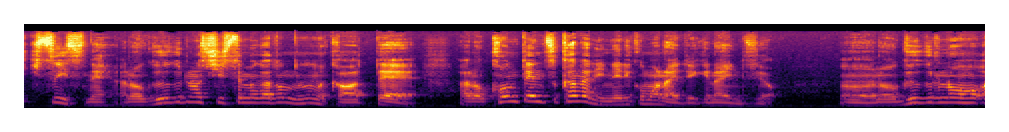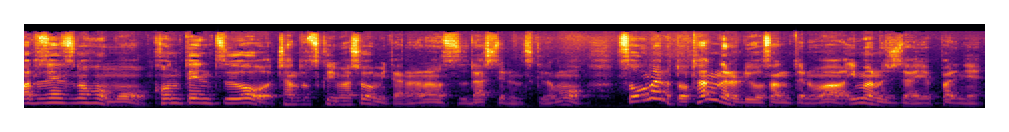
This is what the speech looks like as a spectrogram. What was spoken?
きついですね。あの Google のシステムがどんどんどんどん変わってあのコンテンツかなり練り込まないといけないんですよ。うん、あの Google のアドセンスの方もコンテンツをちゃんと作りましょうみたいなアナウンス出してるんですけどもそうなると単なる量産っていうのは今の時代やっぱりね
